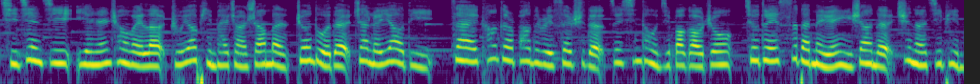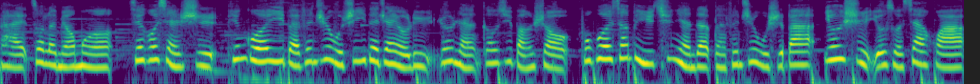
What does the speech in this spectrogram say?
旗舰机俨然成为了主要品牌厂商们争夺的战略要地。在 Counterpoint Research 的最新统计报告中，就对四百美元以上的智能机品牌做了描摹。结果显示，苹果以百分之五十一的占有率仍然高居榜首。不过，相比于去年的百分之五十八，优势有所下滑。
